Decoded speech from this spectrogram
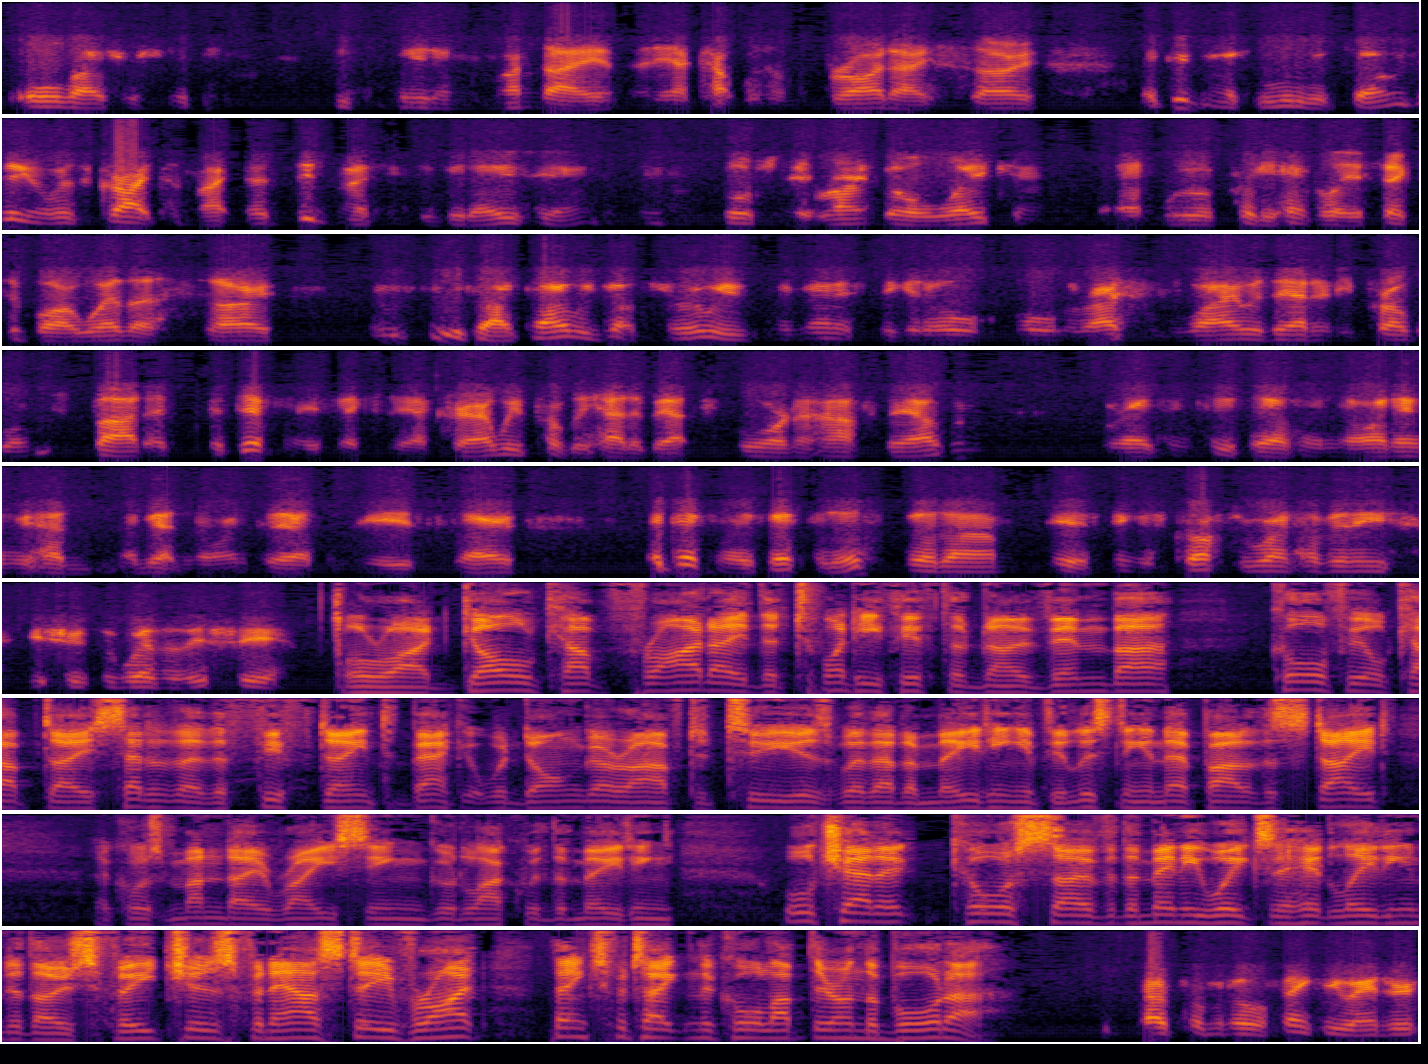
all those restrictions disappeared on Monday, and then our cup was on the Friday. So it did make it a little bit challenging. It was great to make. It did make things a bit easier. Unfortunately, it rained all week, and, and we were pretty heavily affected by weather. So it was okay. We got through. We, we managed to get all, all the races away without any problems, but it, it definitely affected our crowd. We probably had about four and a half thousand whereas in 2019 we had about 9,000 here. So it definitely affected us, but um, yeah, fingers crossed we won't have any issues with weather this year. All right, Gold Cup Friday, the 25th of November. Caulfield Cup Day, Saturday the 15th, back at Wodonga after two years without a meeting. If you're listening in that part of the state, of course, Monday racing, good luck with the meeting. We'll chat, of course, over the many weeks ahead leading into those features. For now, Steve Wright, thanks for taking the call up there on the border. No problem at all. Thank you, Andrew.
